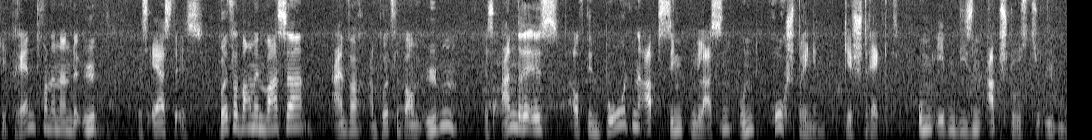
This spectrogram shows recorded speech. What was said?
getrennt voneinander übt. Das erste ist Purzelbaum im Wasser, einfach am Purzelbaum üben. Das andere ist auf den Boden absinken lassen und hochspringen, gestreckt, um eben diesen Abstoß zu üben.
